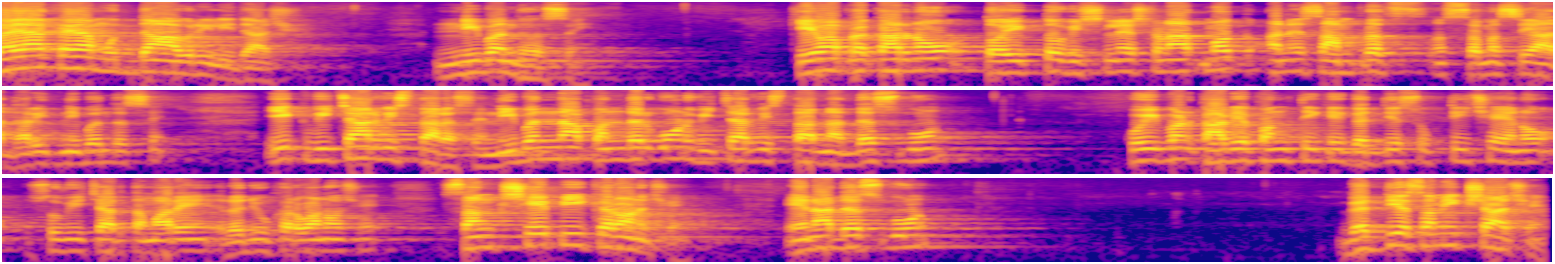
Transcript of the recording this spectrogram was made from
કયા કયા મુદ્દા આવરી લીધા છે? નિબંધ હશે. કેવા પ્રકારનો? તો એક તો વિશ્લેષણાત્મક અને સાંપ્રત સમસ્યા આધારિત નિબંધ હશે. એક વિચાર વિસ્તાર હશે. નિબંધના પંદર ગુણ, વિચાર વિસ્તારના દસ ગુણ. કોઈ પણ કાવ્ય પંક્તિ કે ગદ્ય સૂક્તિ છે, એનો સુવિચાર તમારે રજૂ કરવાનો છે. સંક્ષેપીકરણ છે. એના દસ ગુણ ગદ્ય સમીક્ષા છે.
